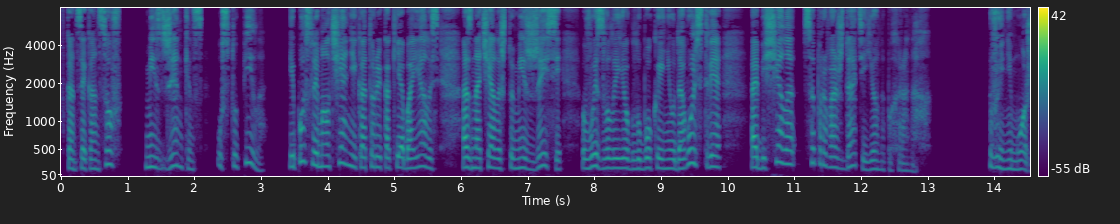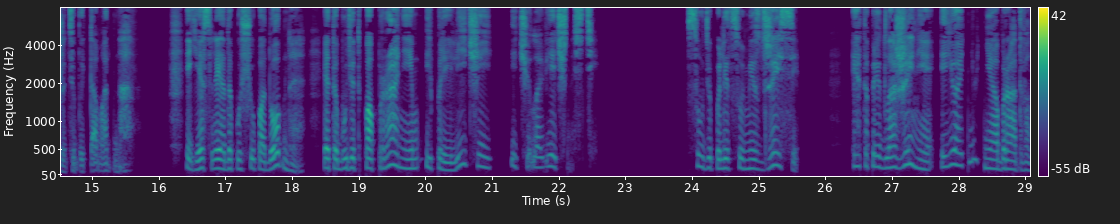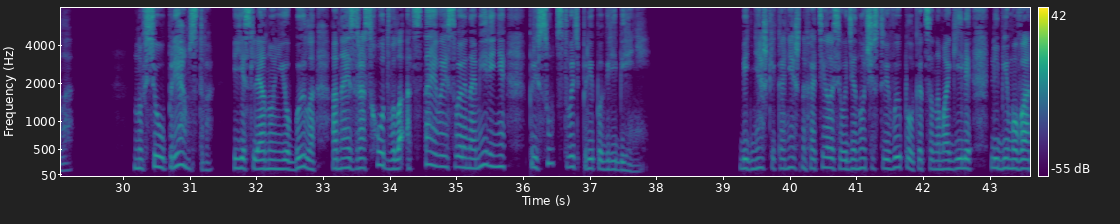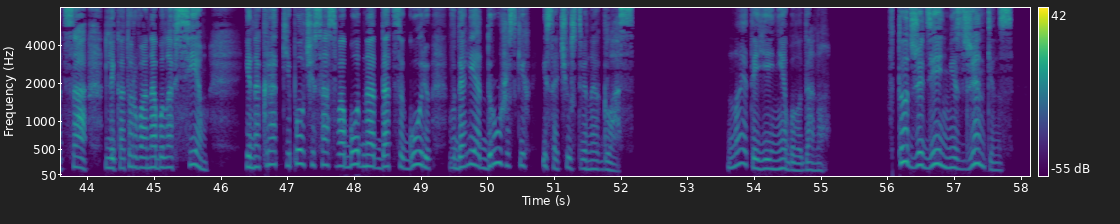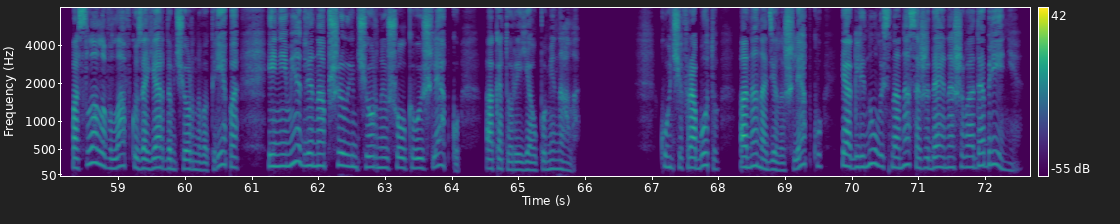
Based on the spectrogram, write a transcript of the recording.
В конце концов, мисс Дженкинс уступила, и после молчания, которое, как я боялась, означало, что мисс Джесси вызвала ее глубокое неудовольствие, обещала сопровождать ее на похоронах. «Вы не можете быть там одна. Если я допущу подобное, это будет попранием и приличий, и человечности». Судя по лицу мисс Джесси, это предложение ее отнюдь не обрадовало. Но все упрямство, если оно у нее было, она израсходовала, отстаивая свое намерение присутствовать при погребении. Бедняжке, конечно, хотелось в одиночестве выплакаться на могиле любимого отца, для которого она была всем, и на краткие полчаса свободно отдаться горю вдали от дружеских и сочувственных глаз. Но это ей не было дано. В тот же день мисс Дженкинс послала в лавку за ярдом черного крепа и немедленно обшила им черную шелковую шляпку, о которой я упоминала. Кончив работу, она надела шляпку и оглянулась на нас, ожидая нашего одобрения.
